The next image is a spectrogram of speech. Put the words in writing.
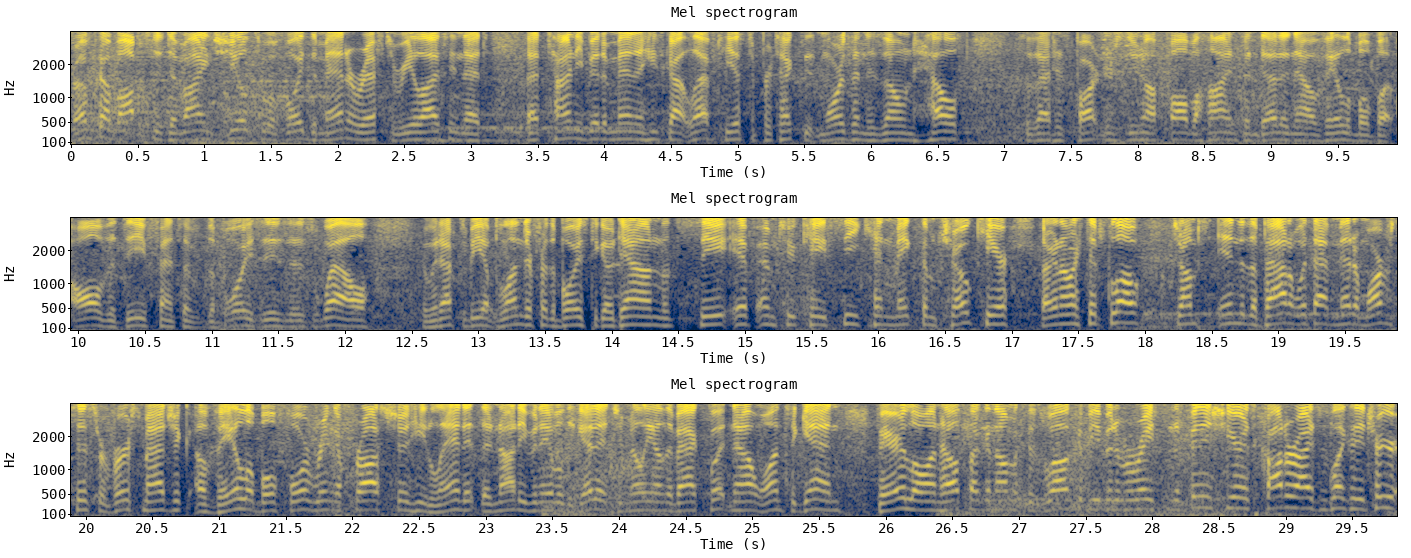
Rubcub opts to Divine Shield to avoid the mana rift, realizing that that tiny bit of mana he's got left, he has to protect it more than his own health so that his partners do not fall behind. Vendetta now available, but all the defense of the boys is as well. It would have to be a blunder for the boys to go down. Let's see if M2KC can make them choke here. Thuganomics dips low, jumps into the battle with that Metamorphosis. Reverse magic available for Ring of Frost should he land it. They're not even able to get it. Jamili on the back foot now once again. Very low on health. Thuganomics as well. Could be a bit of a race to the finish here as Cauterize is likely to trigger.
